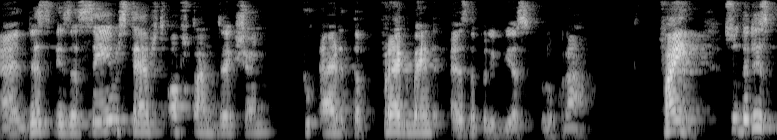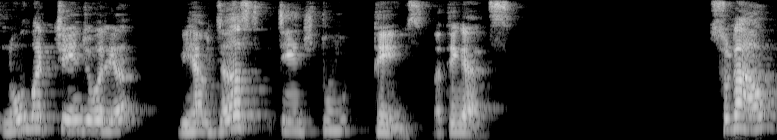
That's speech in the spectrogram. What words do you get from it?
and this is the same steps of transaction to add the fragment as the previous program. Fine. So there is no much change over here. We have just changed two things nothing else. So now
